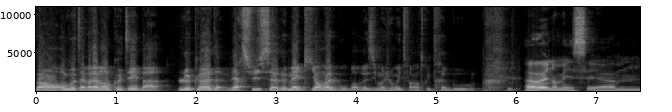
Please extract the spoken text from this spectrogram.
en gros, tu as vraiment le côté, bah, le code versus le mec qui est en mode, bon, bah, vas-y, moi j'ai envie de faire un truc très beau. ah ouais, non, mais c'est. Euh,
